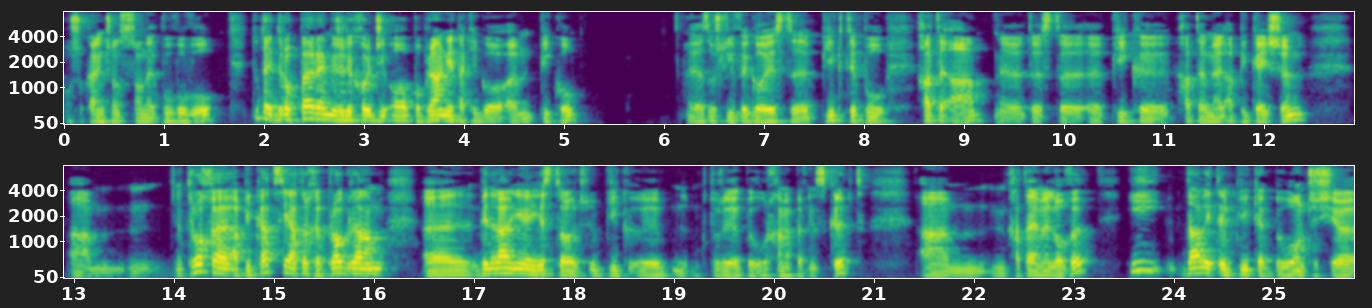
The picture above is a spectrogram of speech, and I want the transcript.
oszukańczą stronę www. Tutaj droperem, jeżeli chodzi o pobranie takiego pliku, złośliwego jest plik typu HTA, to jest plik HTML Application. Trochę aplikacja, trochę program. Generalnie jest to plik, który jakby uruchamia pewien skrypt HTML-owy i dalej ten plik jakby łączy się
